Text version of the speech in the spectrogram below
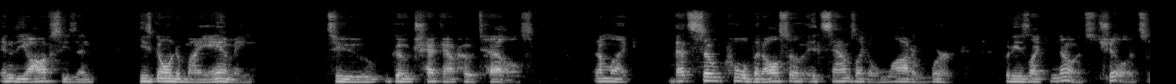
In the off season, he's going to Miami to go check out hotels and I'm like, that's so cool, but also it sounds like a lot of work. But he's like, no, it's chill. It's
